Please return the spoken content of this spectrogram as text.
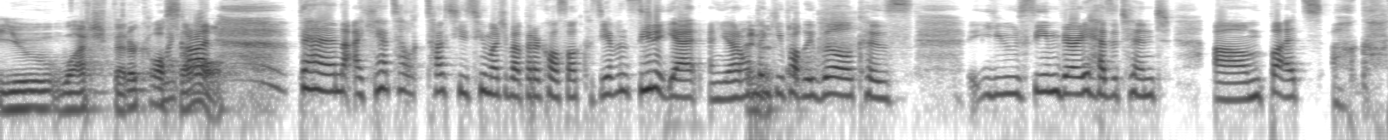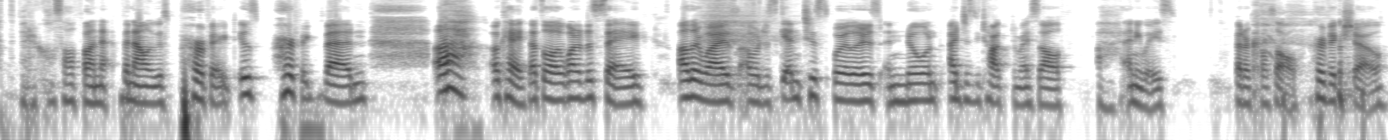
you watched Better Call Oh Saul. god, Ben! I can't tell, talk to you too much about Better Call Saul because you haven't seen it yet, and you, I don't I think you probably will because you seem very hesitant. Um, but oh god, the Better Call Saul finale was perfect. It was perfect, Ben. Ah, okay, that's all I wanted to say. Otherwise, I would just get into spoilers, and no one. I just be talking to myself. Ah, anyways, Better Call Saul, perfect show.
